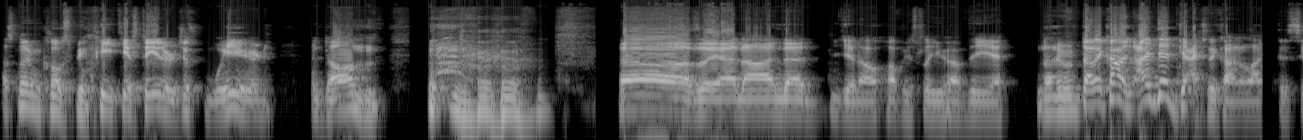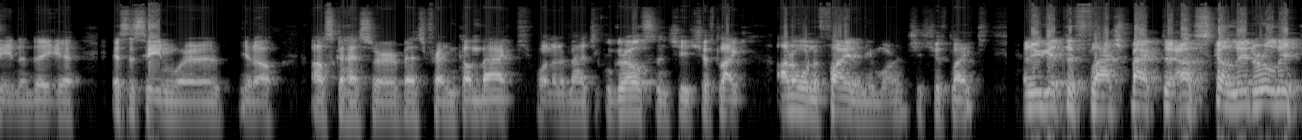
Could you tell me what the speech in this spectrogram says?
That's not even close to being PTSD. They're just weird and dumb. Uh, so yeah, no, and then you know, obviously you have the uh, that I kind, I did actually kind of like this scene, and the, uh, it's a scene where you know Asuka has her best friend come back, one of the magical girls, and she's just like, I don't want to fight anymore. And she's just like, and you get the flashback to Asuka literally,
